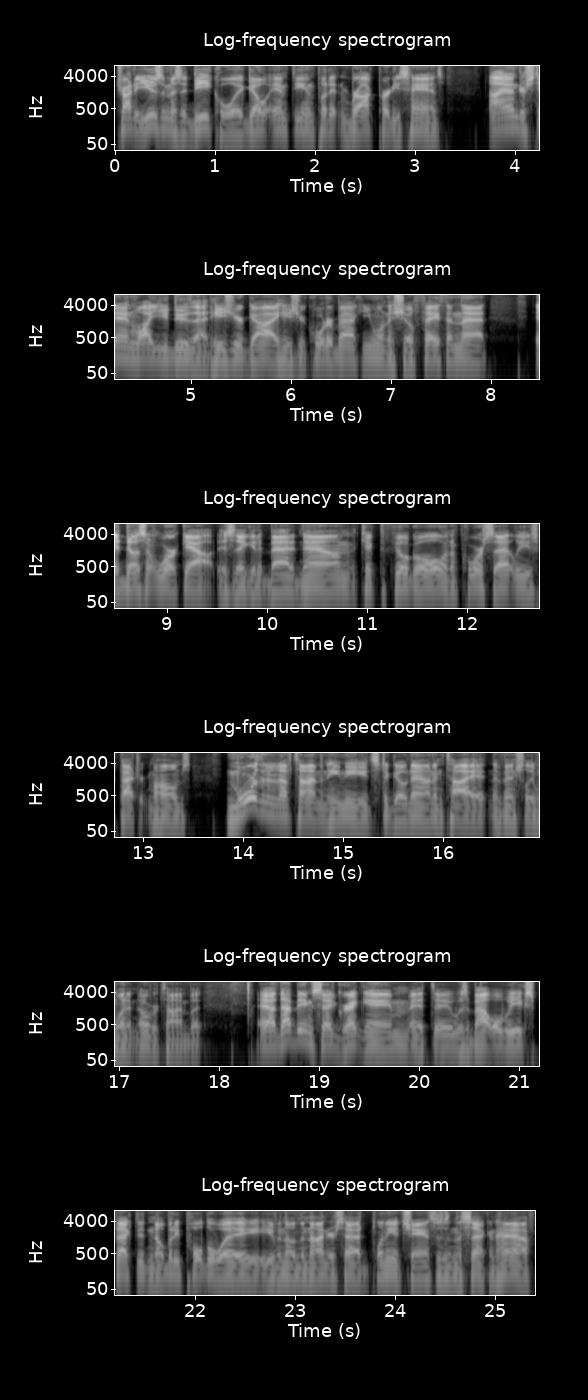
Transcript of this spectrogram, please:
try to use him as a decoy, go empty and put it in Brock Purdy's hands. I understand why you do that. He's your guy, he's your quarterback. You want to show faith in that. It doesn't work out as they get it batted down, kick the field goal, and of course that leaves Patrick Mahomes more than enough time than he needs to go down and tie it and eventually win it in overtime. But uh, that being said, great game. It, it was about what we expected. Nobody pulled away, even though the Niners had plenty of chances in the second half.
